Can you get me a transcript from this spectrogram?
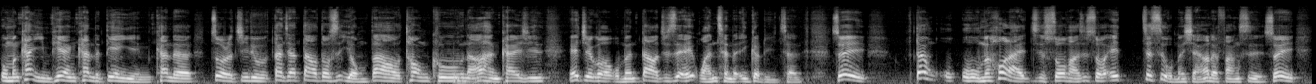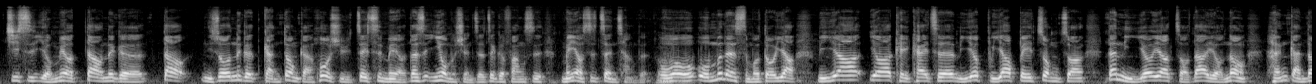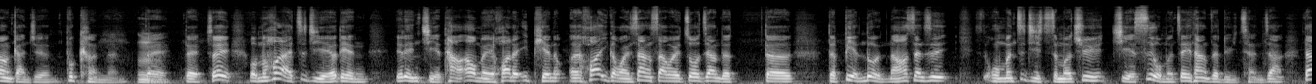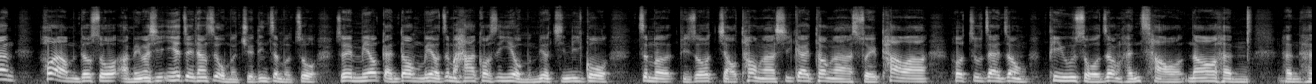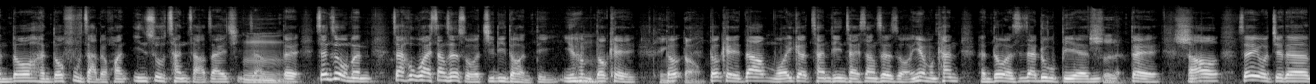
我们看影片、看的电影、看的做了记录，大家到都是拥抱、痛哭，然后很开心。哎、结果我们到就是哎、完成了一个旅程，所以。但我我们后来的说法是说，哎、这是我们想要的方式，所以其实有没有到那个到你说那个感动感，或许这次没有，但是因为我们选择这个方式，没有是正常的。我我我不能什么都要，你又要又要可以开车，你又不要背重装，但你又要走到有那种很感动的感觉，不可能。嗯对对，所以我们后来自己也有点有点解套，啊，我们也花了一天，呃，花一个晚上稍微做这样的。的的辩论，然后甚至我们自己怎么去解释我们这一趟的旅程，这样。但后来我们都说啊，没关系，因为这一趟是我们决定这么做，所以没有感动，没有这么哈扣，是因为我们没有经历过这么，比如说脚痛啊、膝盖痛啊、水泡啊，或住在这种庇护所这种很吵，然后很很很多很多复杂的环因素掺杂在一起，这样、嗯对。甚至我们在户外上厕所的几率都很低，因为我们都可以、都都可以到某一个餐厅才上厕所，因为我们看很多人是在路边，是对，然后所以我觉得。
